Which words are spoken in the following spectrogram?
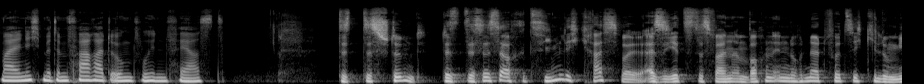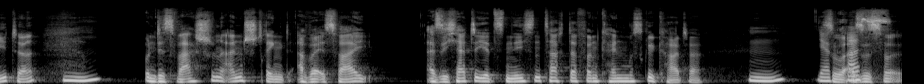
mal nicht mit dem Fahrrad irgendwo hinfährst. Das, das stimmt. Das, das ist auch ziemlich krass, weil, also jetzt, das waren am Wochenende 140 Kilometer Mhm. und es war schon anstrengend, aber es war, also ich hatte jetzt nächsten Tag davon keinen Muskelkater. Ja, so, krass. also es war,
